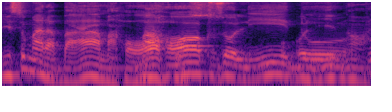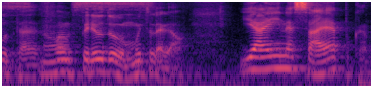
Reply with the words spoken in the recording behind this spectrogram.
Isso Marabá, Marrocos. Marrocos, Olido. Olido nossa. Puta, nossa. foi um período muito legal. E aí, nessa época,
